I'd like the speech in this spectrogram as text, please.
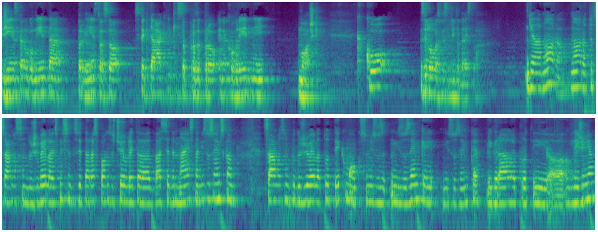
ženska nogometna prvenstva so spektakli, ki so pravzaprav enakovredni moški. Kako zelo vas veseli to dejstvo? Ja, noro, noro. Tudi sama sem doživela. Jaz mislim, da se je ta razpon začel leta 2017 na Nizozemskem. Sama sem podoživela to tekmo, ko so nizozemke, nizozemke igrale proti uh, Angližinjem.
